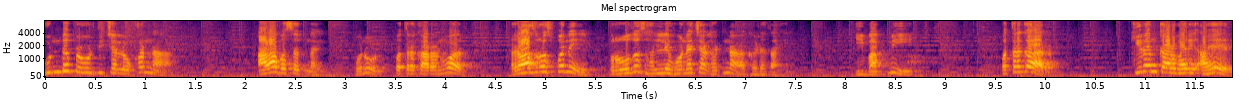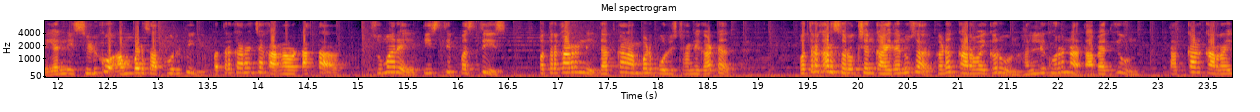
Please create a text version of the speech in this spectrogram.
गुंड प्रवृत्तीच्या लोकांना आळा बसत नाही. म्हणून पत्रकारांवर राजरोसपणे रोजच हल्ले होण्याच्या घटना घडत आहे. ही बातमी पत्रकार किरण कारभारी आहेर यांनी सिडको अंबड सातपुरीतील पत्रकारांच्या कारणावर टाकता सुमारे तीस ते पस्तीस पत्रकारांनी तत्काळ आंबड पोलीस ठाणे गाठत पत्रकार संरक्षण कायद्यानुसार कडक कारवाई करून हल्लेखोरांना ताब्यात घेऊन तात्काळ कारवाई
